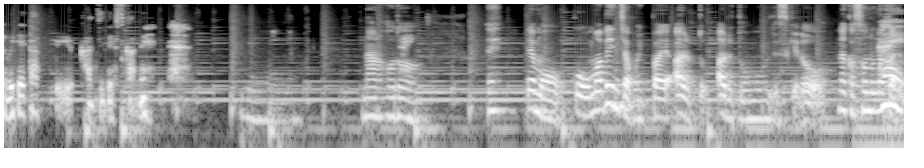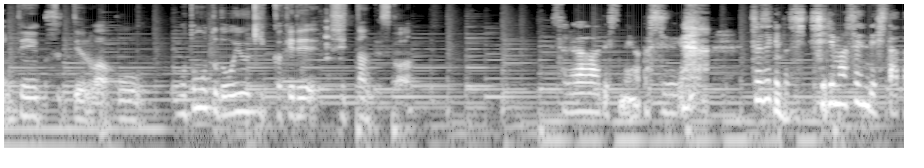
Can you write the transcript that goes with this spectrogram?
飛び出たっていう感じですかね。なるほど。はいえでもこう、まあ、ベンチャーもいっぱいあるとあると思うんですけどなんかその中での 10X っていうのはもともとどういうきっかけで知ったんですか？それはですね私 正直言うと、知りませんでしたっ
